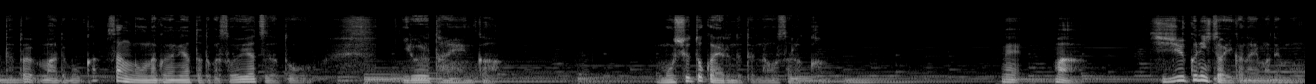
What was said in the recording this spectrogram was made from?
ん例えばまあでもお母さんがお亡くなりになったとかそういうやつだといろいろ大変か喪主とかやるんだったらなおさらかねまあ四十九日とはいかないまでも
